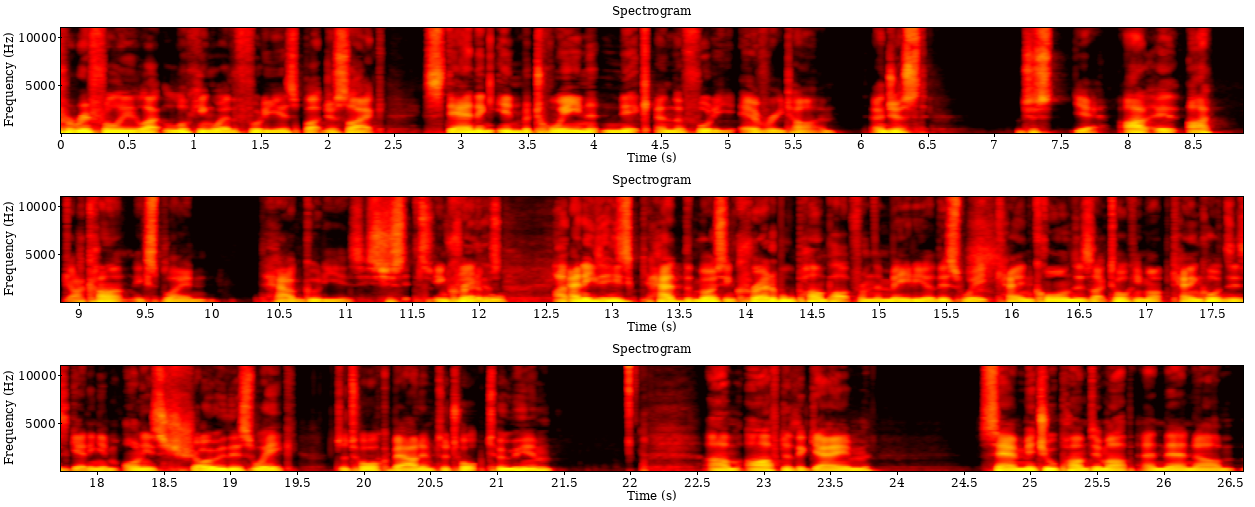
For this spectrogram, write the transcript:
peripherally, like looking where the footy is, but just like standing in between Nick and the footy every time. And just, just, yeah. I, it, I, I can't explain how good he is. He's just incredible. ridiculous. I- and he's, he's had the most incredible pump up from the media this week. Kane Cornes is like talking him up. Kane Cornes is getting him on his show this week to talk about him, to talk to him. Um, after the game, Sam Mitchell pumped him up, and then um,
